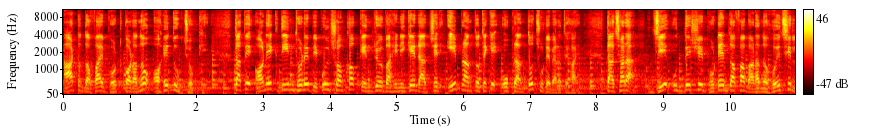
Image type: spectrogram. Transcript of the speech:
আট দফায় ভোট করানো অহেতুক ঝক্কি তাতে অনেক দিন ধরে বিপুল সংখ্যক কেন্দ্রীয় বাহিনীকে রাজ্যের এ প্রান্ত থেকে ও প্রান্ত ছুটে বেড়াতে হয়। তাছাড়া যে উদ্দেশ্যে ভোটের দফা বাড়ানো হয়েছিল,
